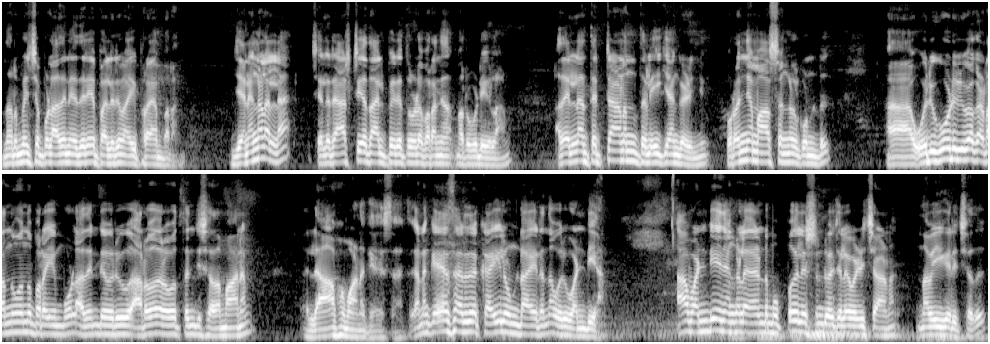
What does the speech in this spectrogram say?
നിർമ്മിച്ചപ്പോൾ അതിനെതിരെ പലരും അഭിപ്രായം പറഞ്ഞു. ജനങ്ങളല്ല ചില രാഷ്ട്രീയ താല്പര്യത്തോടെ പറഞ്ഞ മറുപടികളാണ്. അതെല്ലാം തെറ്റാണെന്ന് തെളിയിക്കാൻ കഴിഞ്ഞു. കുറഞ്ഞ മാസങ്ങൾ കൊണ്ട് ഒരു കോടി രൂപ കടന്നു എന്ന് പറയുമ്പോൾ അതിന്റെ ഒരു അറുപത് അറുപത്തഞ്ച് ശതമാനം ലാഭമാണ് കെ എസ് ആർ ടി. കാരണം കെ എസ് ആർ ടിയുടെ കയ്യിലുണ്ടായിരുന്ന ഒരു വണ്ടിയാണ്. ആ വണ്ടിയെ ഞങ്ങൾ ഏതാണ്ട് മുപ്പത് ലക്ഷം രൂപ ചിലവഴിച്ചാണ് നവീകരിച്ചത്.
